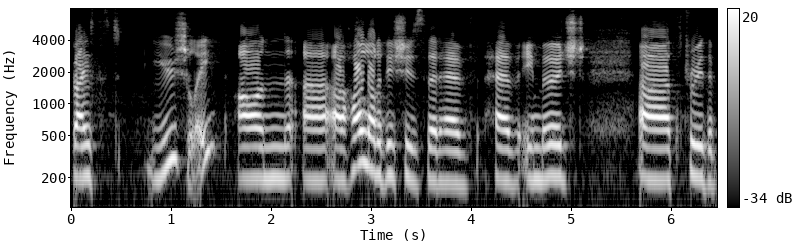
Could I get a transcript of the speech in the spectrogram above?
based usually on uh, a whole lot of issues that have have emerged uh, through the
